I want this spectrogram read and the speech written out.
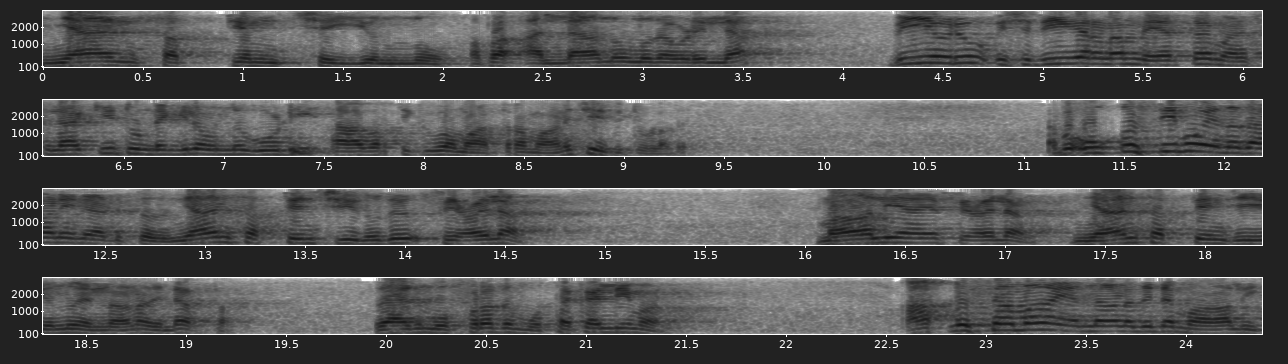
ഞാൻ സത്യം ചെയ്യുന്നു. അപ്പൊ അല്ല എന്നുള്ളത് അവിടെ ഇല്ല ഈ ഒരു വിശദീകരണം നേരത്തെ മനസ്സിലാക്കിയിട്ടുണ്ടെങ്കിൽ ഒന്നുകൂടി ആവർത്തിക്കുക മാത്രമാണ് ചെയ്തിട്ടുള്ളത്. അപ്പൊ ഉപ്പസിമു എന്നതാണ് ഇനി അടുത്തത്. ഞാൻ സത്യം ചെയ്യുന്നത് ഫിഴലാണ് മാലിയായ ഫിഴലാണ് ഞാൻ സത്യം ചെയ്യുന്നു എന്നാണ് അതിന്റെ അർത്ഥം. അതായത് മുഫ്രദ് മുത്തക്കല്യമാണ് ആത്മസമ എന്നാണ് അതിന്റെ മാലി.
